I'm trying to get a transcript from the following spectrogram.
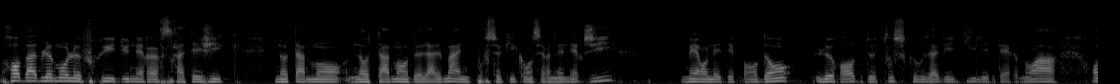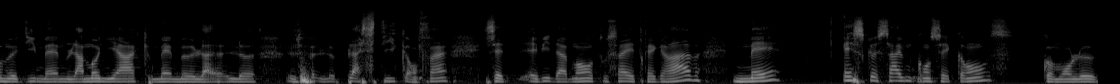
probablement le fruit d'une erreur stratégique, notamment, notamment de l'Allemagne pour ce qui concerne l'énergie, mais on est dépendant l'Europe de tout ce que vous avez dit, les terres noires. On me dit même l'ammoniac, même le, plastique, enfin. C'est, évidemment, tout ça est très grave, mais est-ce que ça a une conséquence, comme on le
